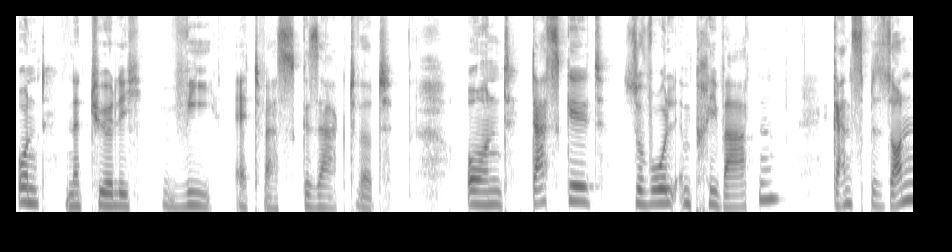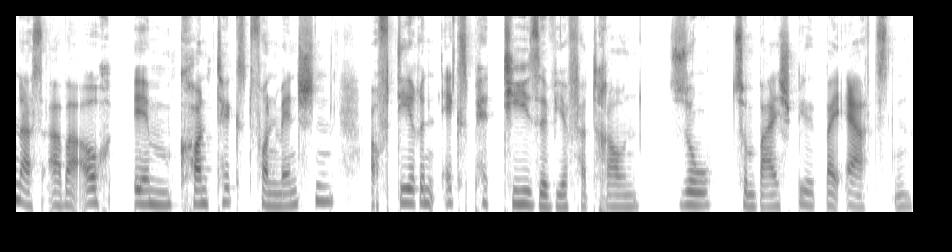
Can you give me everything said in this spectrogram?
und natürlich wie etwas gesagt wird. Und das gilt sowohl im privaten, ganz besonders aber auch im Kontext von Menschen, auf deren Expertise wir vertrauen, so zum Beispiel bei Ärzten.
